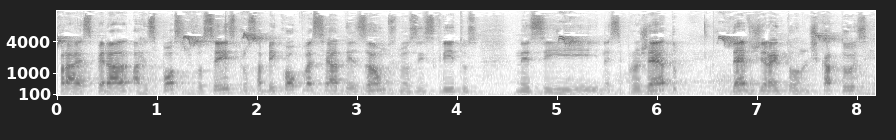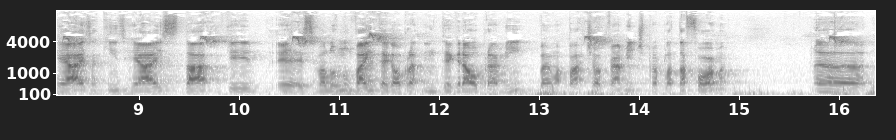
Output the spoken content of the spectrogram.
para esperar a resposta de vocês, para eu saber qual que vai ser a adesão dos meus inscritos nesse, nesse projeto deve girar em torno de 14 reais a 15 reais, tá? Porque é, esse valor não vai integral para integral mim, vai uma parte obviamente para a plataforma. Uh,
